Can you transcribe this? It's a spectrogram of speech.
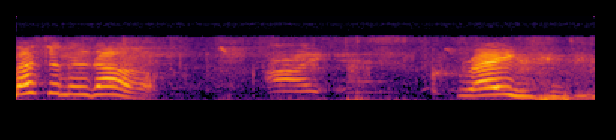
I'm messing it up. I am Crazy.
